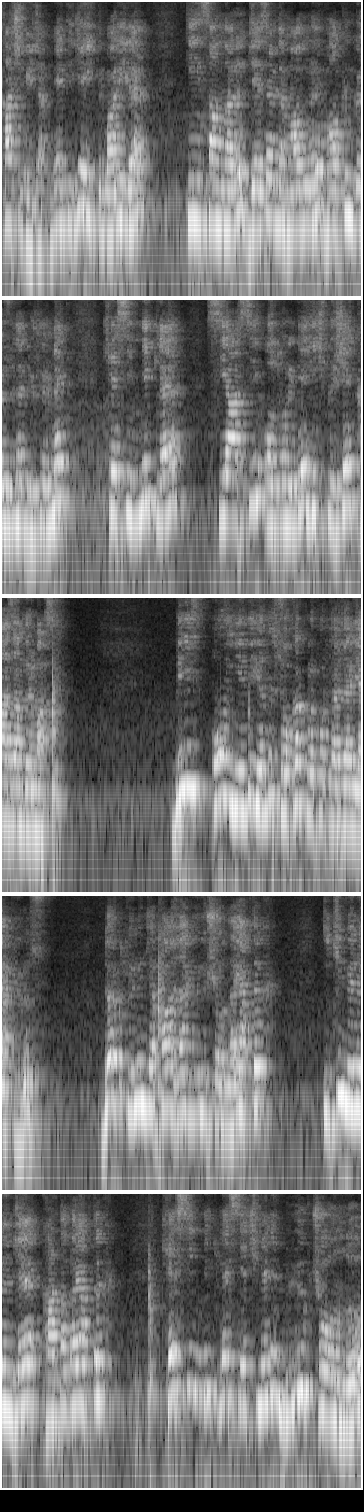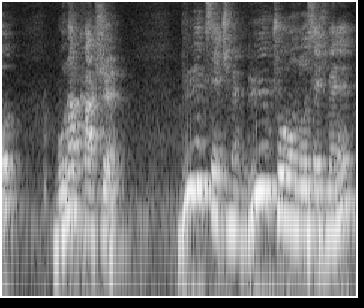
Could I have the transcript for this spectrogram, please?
Kaçmayacak. Netice itibariyle insanları cezaevinde mağdur edip halkın gözünde düşürmek kesinlikle siyasi otoriteye hiçbir şey kazandırmaz. Biz 17 yıldır sokak röportajları yapıyoruz. 4 gün önce Bağcılar yürüyüş yolunda yaptık. 2 gün önce Kartal'da yaptık. Kesinlikle seçmenin büyük çoğunluğu buna karşı. Büyük seçmen, büyük çoğunluğu seçmenin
